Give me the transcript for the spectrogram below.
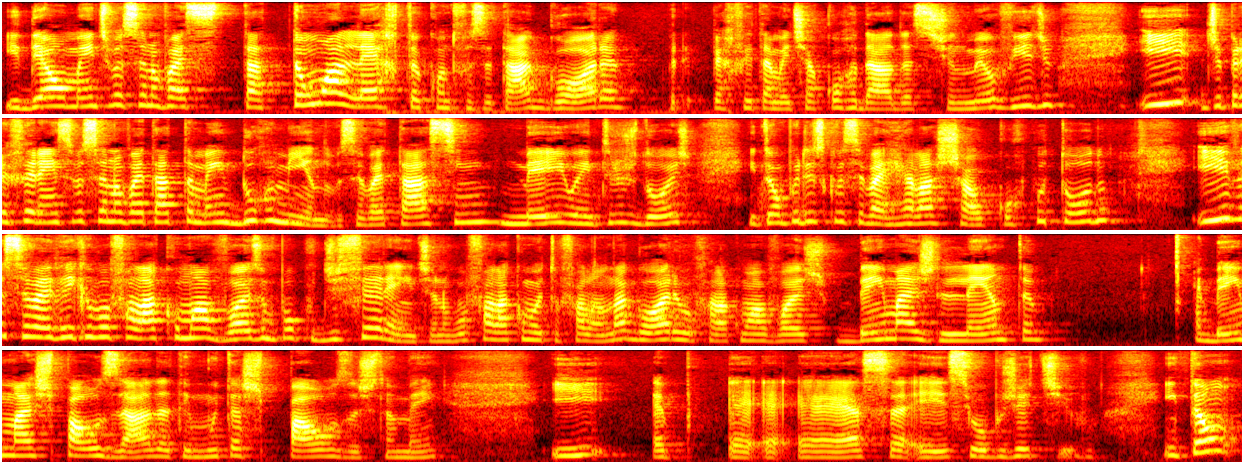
Idealmente você não vai estar tão alerta quanto você está agora, perfeitamente acordado assistindo meu vídeo, e de preferência você não vai estar também dormindo, você vai estar assim meio entre os dois. Então por isso que você vai relaxar o corpo todo e você vai ver que eu vou falar com uma voz um pouco diferente. Eu não vou falar como eu tô falando agora, eu vou falar com uma voz bem mais lenta, bem mais pausada, tem muitas pausas também. E é, é, é, essa, é esse o objetivo. Então,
